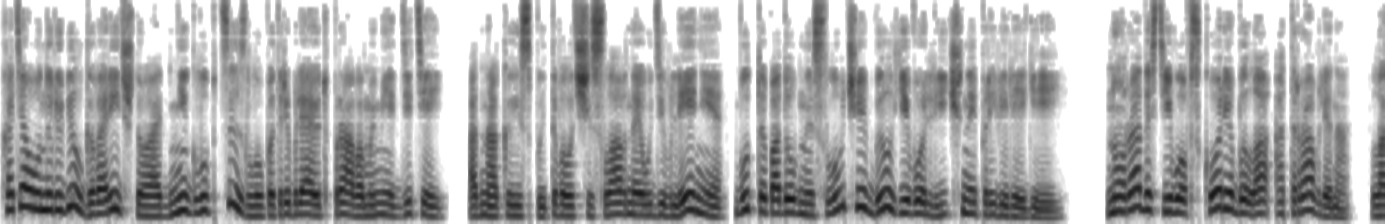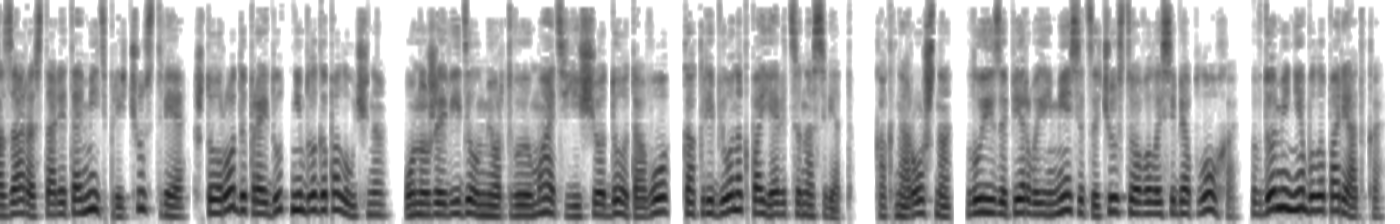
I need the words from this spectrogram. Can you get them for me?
Хотя он и любил говорить, что одни глупцы злоупотребляют правом иметь детей, однако испытывал тщеславное удивление, будто подобный случай был его личной привилегией. Но радость его вскоре была отравлена. Лазара стали томить предчувствие, что роды пройдут неблагополучно. Он уже видел мертвую мать еще до того, как ребенок появится на свет. Как нарочно, Луиза первые месяцы чувствовала себя плохо. В доме не было порядка.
